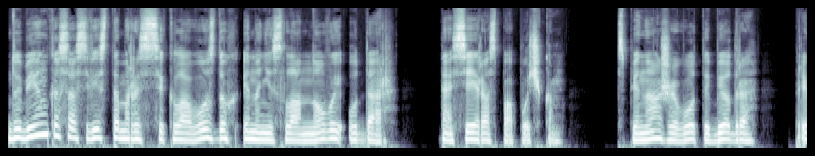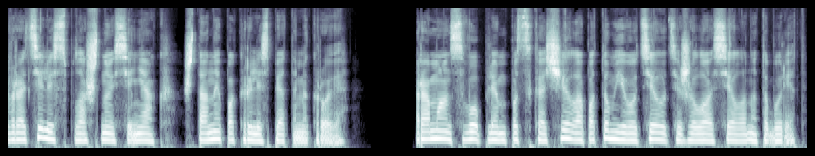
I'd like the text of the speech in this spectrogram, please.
Дубинка со свистом рассекла воздух и нанесла новый удар, на сей раз по почкам. Спина, живот и бедра превратились в сплошной синяк, штаны покрылись пятнами крови. Роман с воплем подскочил, а потом его тело тяжело осело на табурет.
